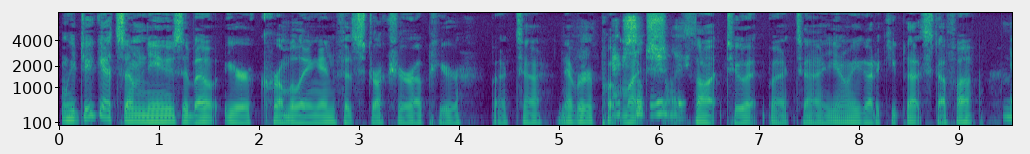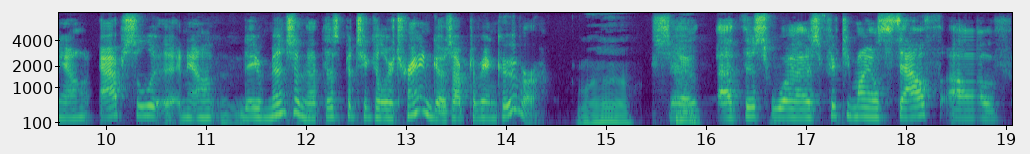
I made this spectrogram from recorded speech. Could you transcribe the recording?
We do get some news about your crumbling infrastructure up here, but uh, never put Absolutely. much thought to it. But uh, you know, you got to keep that stuff up. now, absolutely. Now, they've mentioned that this particular train goes up to Vancouver. Wow. So uh, this was 50 miles south of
